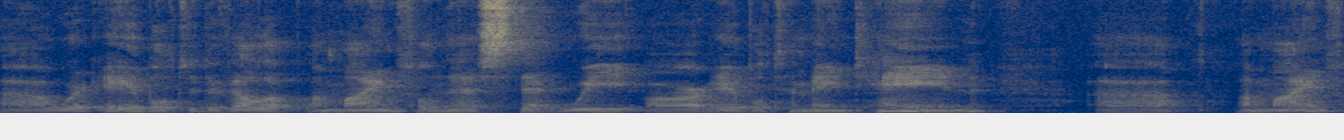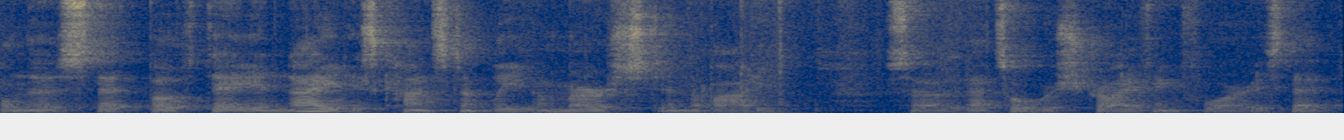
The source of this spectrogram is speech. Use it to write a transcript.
uh, we're able to develop a mindfulness that we are able to maintain, uh, a mindfulness that both day and night is constantly immersed in the body. So that's what we're striving for: is that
